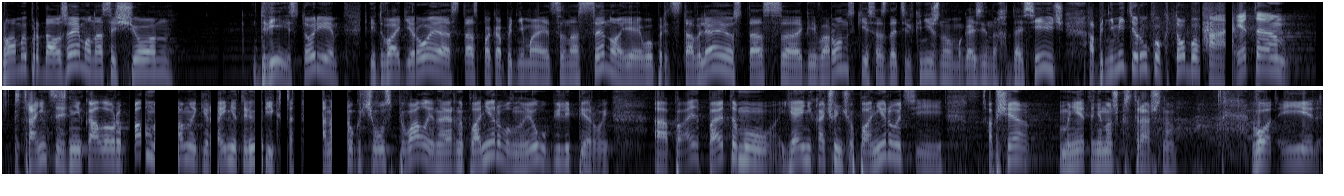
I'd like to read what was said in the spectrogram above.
Ну а мы продолжаем. У нас еще две истории и два героя. Стас пока поднимается на сцену, а я его представляю. Стас э, Гайворонский, создатель книжного магазина Ходосевич. А поднимите руку, кто бы... А, это страница из дневника Лоры Палмы, главная героиня Твин Пикса. Она много чего успевала и, наверное, планировала, но ее убили первой. А, по- поэтому я и не хочу ничего планировать, и вообще мне это немножко страшно. Вот, и,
